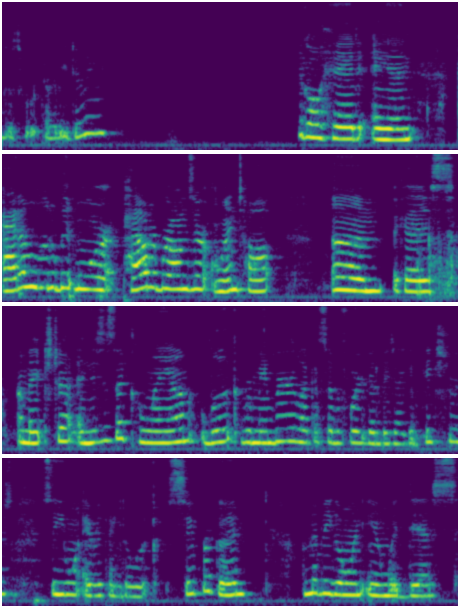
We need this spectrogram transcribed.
that's what we're going to be doing. Go ahead and add a little bit more powder bronzer on top um because i'm extra and this is a glam look. Remember like i said before you're going to be taking pictures so you want everything to look super good. I'm going to be going in with this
